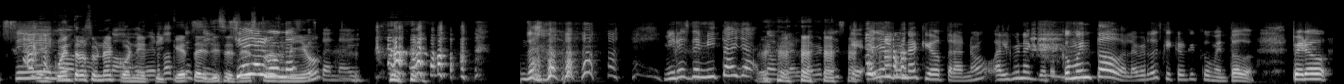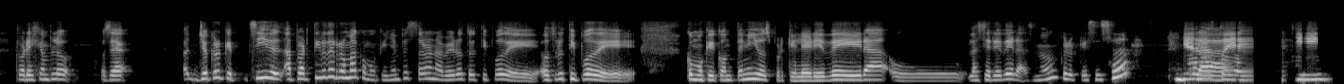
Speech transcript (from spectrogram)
Sí, encuentras una con etiqueta y dices, ¿esto es mío? mira, es de mi talla. No, mira, la verdad es que hay alguna que otra, ¿no? Alguna que otra. Como en todo, la verdad es que creo que como en todo. Pero, por ejemplo, o sea, yo creo que sí, a partir de Roma como que ya empezaron a ver otro tipo de, otro tipo de, como que contenidos, porque la heredera o las herederas, ¿no? Creo que es esa. Ya la... estoy aquí.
